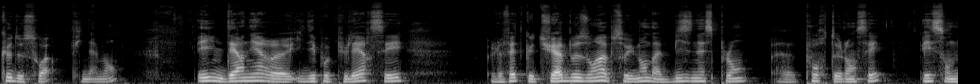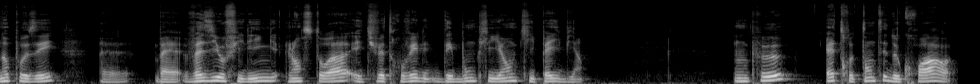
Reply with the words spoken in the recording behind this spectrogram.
que de soi, finalement. Et une dernière euh, idée populaire, c'est le fait que tu as besoin absolument d'un business plan euh, pour te lancer. Et son opposé, bah, vas-y au feeling, lance-toi et tu vas trouver des bons clients qui payent bien. On peut être tenté de croire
